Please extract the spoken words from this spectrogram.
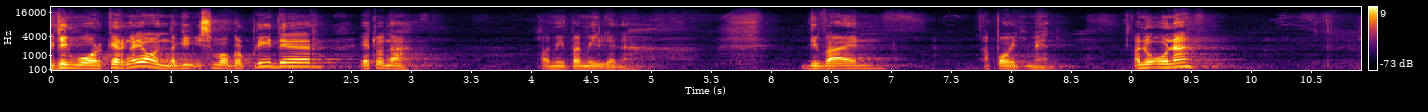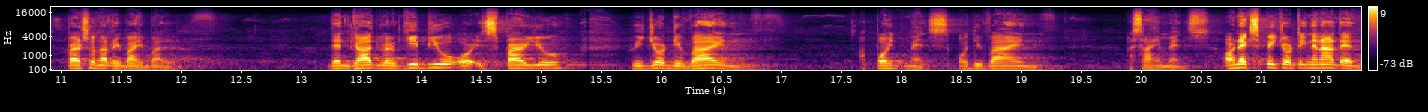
Naging worker ngayon, naging small group leader, ito na. Pami-pamilya na. Divine appointment. Anong una? Personal revival. Then God will give you or inspire you with your divine appointments or divine assignments. O next picture, tingnan natin.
